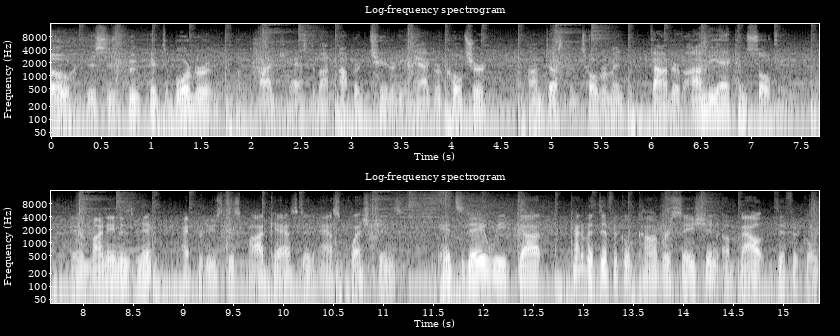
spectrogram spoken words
Hello, this is Boot Pit to Boardroom, a podcast about opportunity in agriculture. I'm Dustin Toberman, founder of OmniAg Consulting. And my name is Nick. I produce this podcast and ask questions. And today we've got kind of a difficult conversation about difficult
